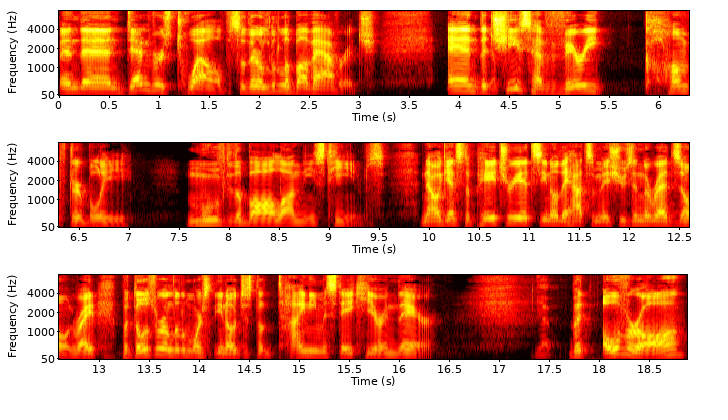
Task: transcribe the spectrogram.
And then Denver's 12, so they're a little above average. And the Chiefs have very comfortably moved the ball on these teams. Now, against the Patriots, you know, they had some issues in the red zone, right? But those were a little more, you know, just a tiny mistake here and there. Yep. But overall,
